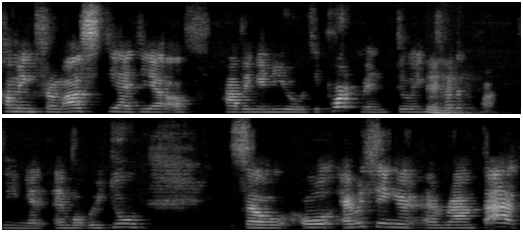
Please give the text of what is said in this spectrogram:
coming from us the idea of having a new department doing mm-hmm. product marketing and, and what we do. So all everything around that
